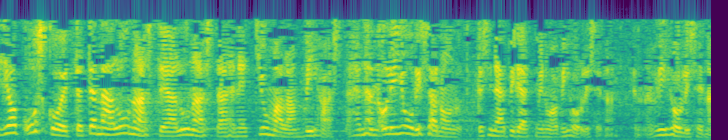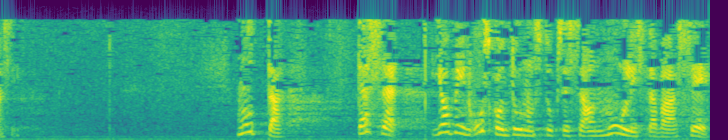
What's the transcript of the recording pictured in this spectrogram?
Job uskoo, että tämä lunastaja lunastaa hänet Jumalan vihasta. Hän oli juuri sanonut, että sinä pidät minua vihollisena, vihollisenasi. Mutta tässä Jobin uskon tunnustuksessa on mullistavaa se,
